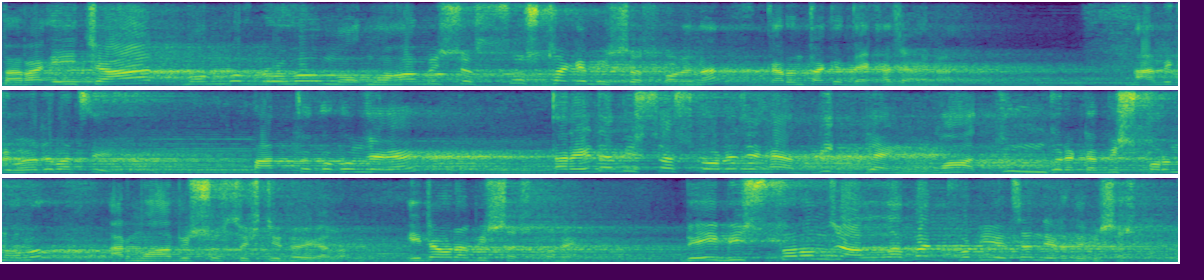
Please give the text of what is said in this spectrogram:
তারা এই চাঁদ, মঙ্গল গ্রহ, ম- মহাবিশ্বের স্রষ্টাকে বিশ্বাস করে না, কারণ তাকে দেখা যায় না। আমি কি বোঝাতে পারছি? পার্থক্য কোন জায়গায়? তারা এটা বিশ্বাস করে যে হ্যাঁ বিগ ব্যাং মহাজুম করে একটা বিস্ফোরণ হলো আর মহাবিশ্ব সৃষ্টি হয়ে গেল। এটা ওরা বিশ্বাস করে। এই বিস্ফোরণ যে আল্লাহবাক ঘটিয়েছেন, এটাতে বিশ্বাস করে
